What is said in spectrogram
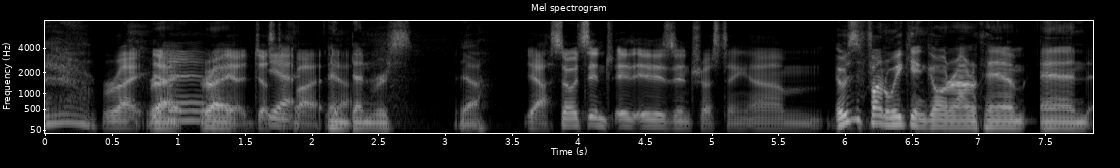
right. Right, Yeah, right. Yeah, justify it. And Yeah. Denver's, yeah. yeah. So it's in, it, it is interesting. Um It was a fun weekend going around with him and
